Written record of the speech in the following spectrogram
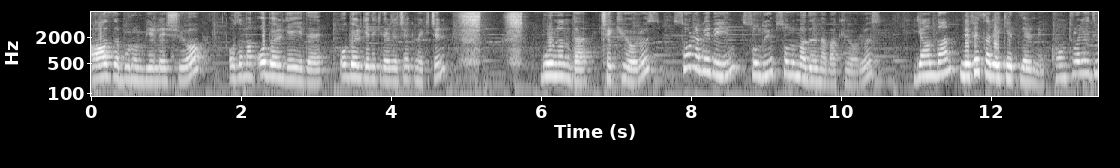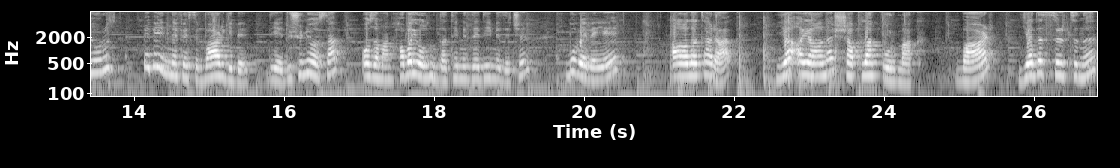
ağızla burun birleşiyor. O zaman o bölgeyi de, o bölgedekileri de çekmek için burnunu da çekiyoruz. Sonra bebeğin soluyup solumadığına bakıyoruz. Yandan nefes hareketlerini kontrol ediyoruz. Bebeğin nefesi var gibi diye düşünüyorsak o zaman hava yolunu da temizlediğimiz için bu bebeği ağlatarak ya ayağına şaplak vurmak var ya da sırtını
